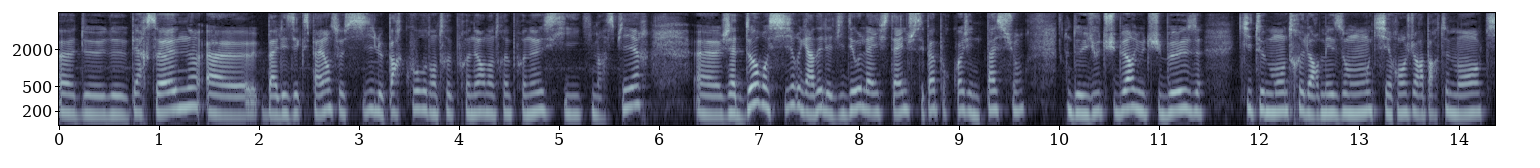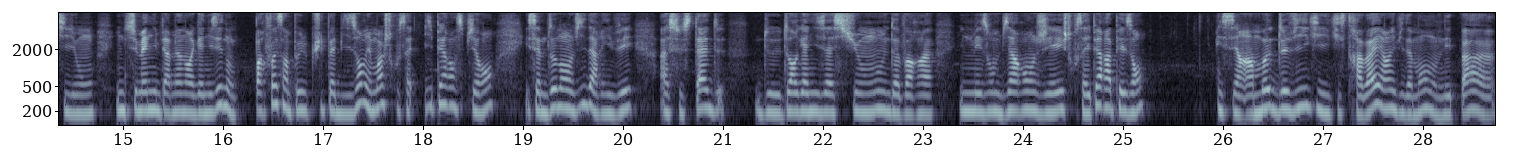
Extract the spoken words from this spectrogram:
de, de, personnes, bah, les expériences aussi, le parcours d'entrepreneurs, d'entrepreneuses qui, m'inspirent. J'adore aussi regarder les vidéos lifestyle. Je sais pas pourquoi j'ai une passion de youtubeurs, youtubeuses qui te montrent leur maison, qui rangent leur appartement, qui ont une semaine hyper bien organisée. Donc parfois c'est un peu culpabilisant, mais moi je trouve ça hyper inspirant et ça me donne envie d'arriver à ce stade de d'organisation, d'avoir une maison bien rangée. Je trouve ça hyper apaisant. Et c'est un mode de vie qui, se travaille, hein, évidemment. On n'est pas euh, euh,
